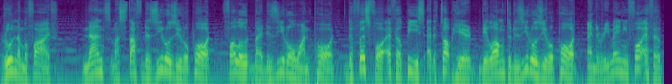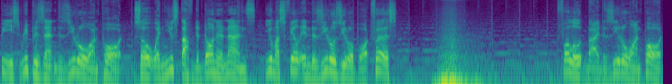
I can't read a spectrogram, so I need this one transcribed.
Rule number 5. NANDs must stuff the 00 port followed by the 01 port. The first 4 FLPs at the top here belong to the 00 port and the remaining 4 FLPs represent the 01 port. So when you stuff the donor NANDs, you must fill in the 00 port first followed by the 01 port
